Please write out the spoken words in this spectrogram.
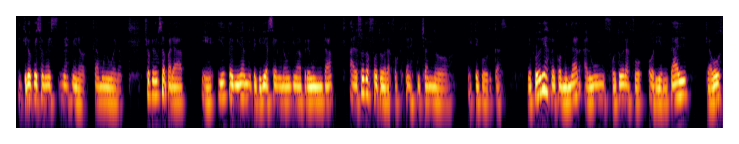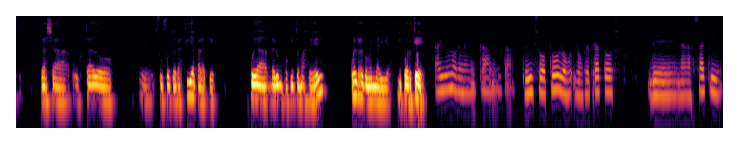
y creo que eso no es, no es menor, está muy bueno. Yo creo que para eh, ir terminando te quería hacer una última pregunta a los otros fotógrafos que están escuchando este podcast. ¿Le podrías recomendar algún fotógrafo oriental que a vos te haya gustado eh, su fotografía para que pueda ver un poquito más de él? ¿Cuál recomendarías y por qué? Hay uno que me encanta, que hizo todos los, retratos de Nagasaki,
